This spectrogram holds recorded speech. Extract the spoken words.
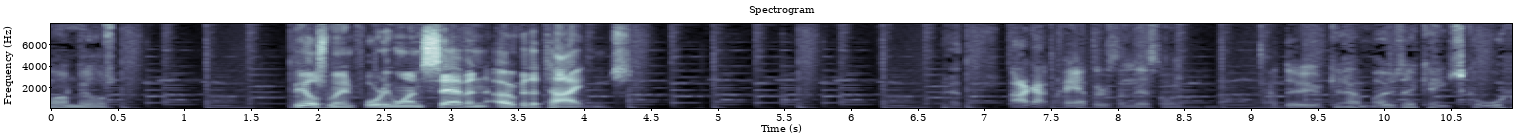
Von Miller's Bills win 41-7 over the Titans. I got Panthers in this one. I do. God, Mose, they can't score.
